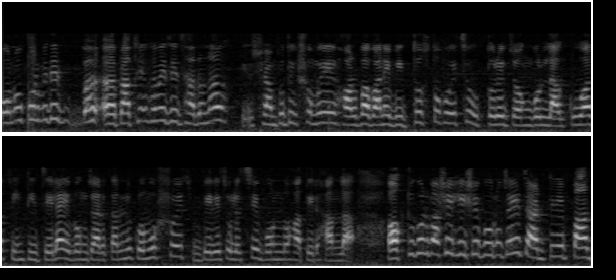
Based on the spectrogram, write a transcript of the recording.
বনকর্মীদের প্রাথমিকভাবে যে ধারণা, সাম্প্রতিক সময়ে হরবা বানে বিধ্বস্ত হয়েছে উত্তরের জঙ্গল লাগোয়া তিনটি জেলা এবং যার কারণে ক্রমশই বেড়ে চলেছে বন্য হাতির হামলা। অক্টোবর মাসের হিসেব অনুযায়ী চার দিনে পাঁচ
